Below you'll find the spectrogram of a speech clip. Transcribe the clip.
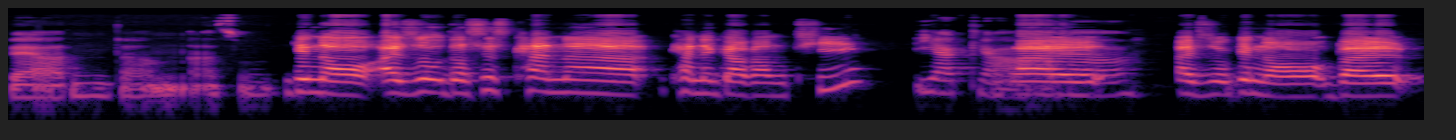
werden dann. Also genau, also das ist keine, keine Garantie. Ja, klar. Weil, also genau, weil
